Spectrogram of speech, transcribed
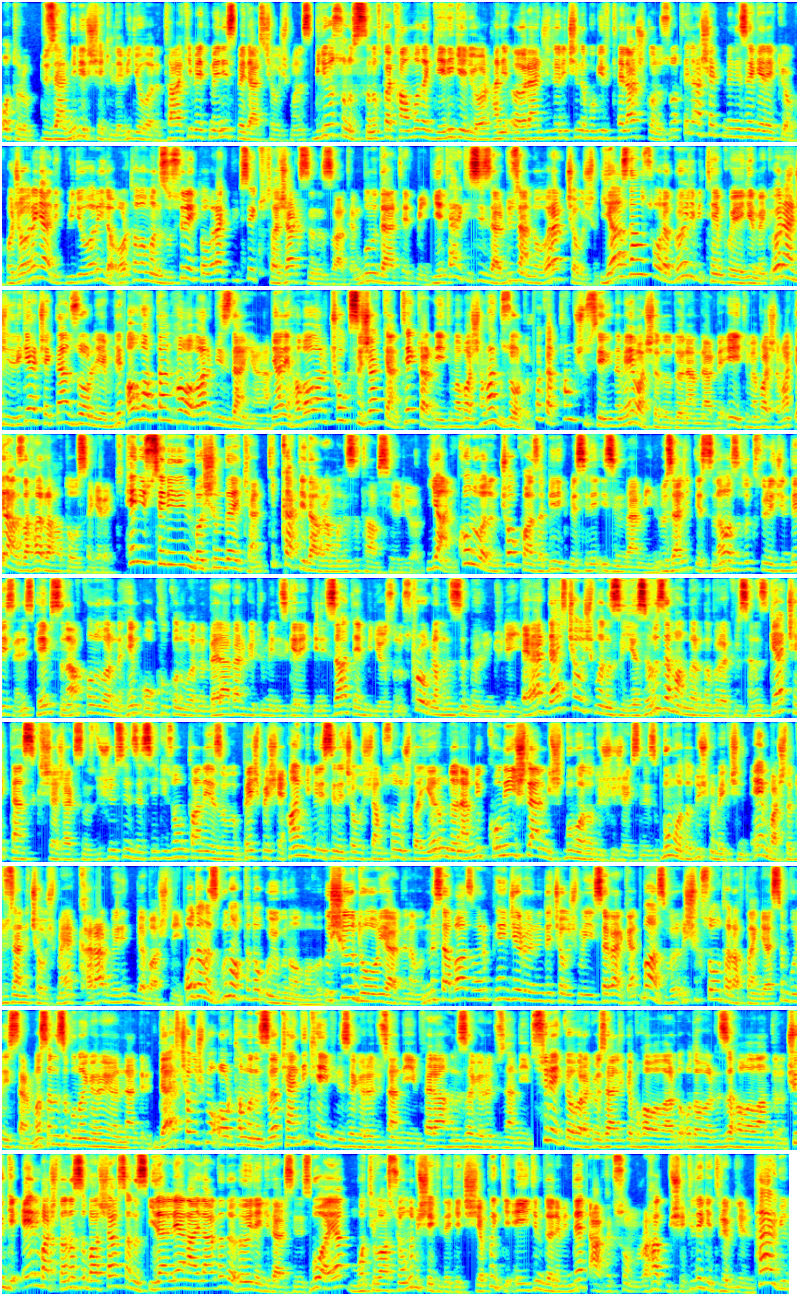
oturup düzenli bir şekilde videoları takip etmeniz ve ders çalışmanız. Biliyorsunuz sınıfta kalma da geri geliyor. Hani öğrenciler için de bu bir telaş konusu. Telaş etmenize gerek yok. Hocalara geldik videolarıyla ortalamanızı sürekli olarak yüksek tutacaksınız zaten. Bunu dert etmeyin. Yeter ki sizler düzenli olarak çalışın. Yazdan sonra böyle bir tempoya girmek öğrencileri gerçekten zorlayabilir. Allah'tan havalar bizden yana. Yani havalar çok sıcakken tekrar eğitime başlamak zordur. Fakat tam şu serinlemeye başladığı dönemlerde eğitime başlamak biraz daha rahat olsa gerek. Henüz senenin başındayken dikkatli davranmanızı tavsiye ediyorum. Yani konuların çok fazla birikmesine izin vermeyin. Özellikle sınav hazırlık sürecindeyseniz hem sınav konularını hem okul konularını beraber götürmeniz gerektiğini zaten biliyorsunuz. Programınızı bölüntüleyin. Eğer ders çalışmanızı yazılı zamanlarına bırakırsanız gerçekten sıkışacaksınız. Düşünsenize 8-10 tane yazılı peş peşe hangi birisini çalışacağım sonuçta yarım dönemlik konu işlenmiş. Bu moda düşeceksiniz. Bu moda düşmemek için en başta düzenli çalışmaya karar verin ve başlayın. Odanız bu noktada uygun olmalı. Işığı doğru yerden alın. Mesela bazıları pencere önünde çalışmayı severken bazıları ışık sol taraftan gelsin bunu ister. Masanızı buna göre yönlendirin. Ders çalışma ortamınızı kendi keyfinize göre düzenleyin. Ferahınıza göre düzenleyin. Sürekli olarak özellikle bu havalarda odalarınızı havalandırın. Çünkü en başta nasıl başlarsanız ilerleyen aylarda da öyle gidersiniz. Bu aya motivasyonlu bir şekilde geçiş yapın ki eğitim döneminde artık sonu rahat bir şekilde getirebilelim. Her gün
